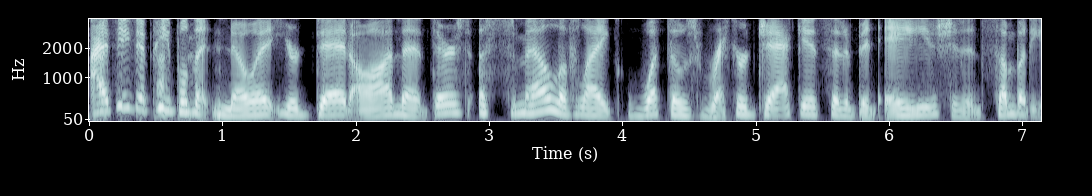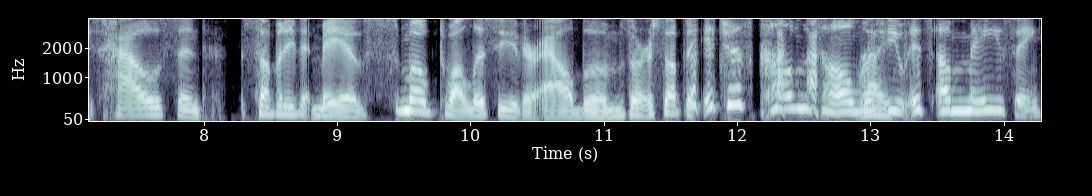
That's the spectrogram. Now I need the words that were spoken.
I think that people that know it, you're dead on that there's a smell of like what those record jackets that have been aged and in somebody's house and somebody that may have smoked while listening to their albums or something. It just comes home Right. with you. It's amazing.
